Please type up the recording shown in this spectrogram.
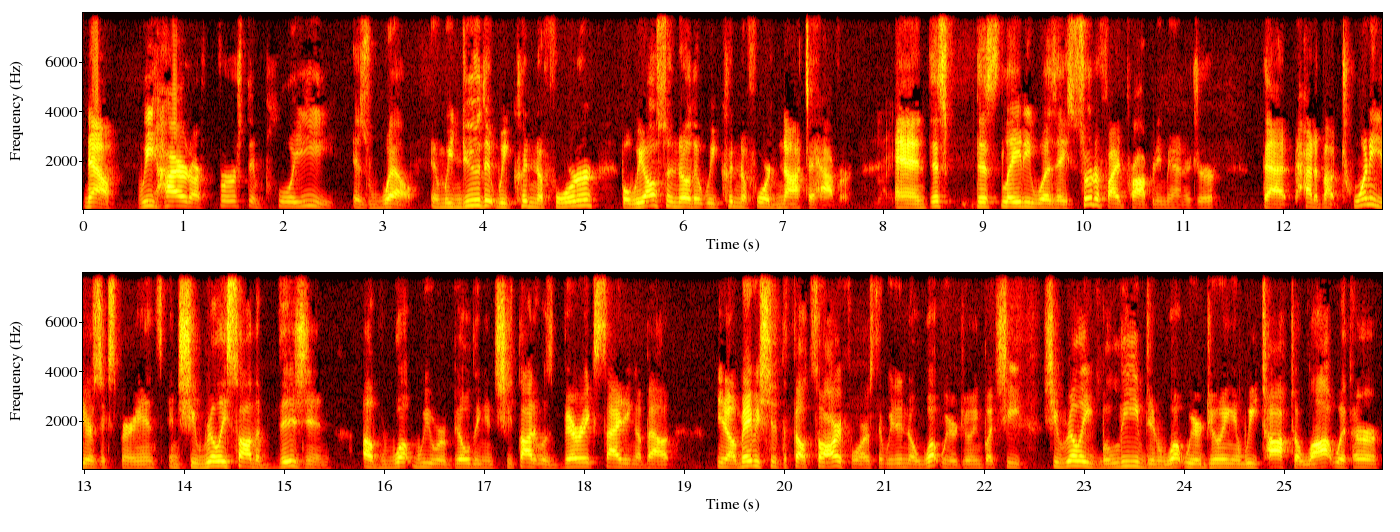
now we hired our first employee as well, and we knew that we couldn't afford her, but we also know that we couldn't afford not to have her. Right. And this this lady was a certified property manager that had about 20 years experience, and she really saw the vision of what we were building, and she thought it was very exciting about you know, maybe she felt sorry for us that we didn't know what we were doing, but she she really believed in what we were doing, and we talked a lot with her.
